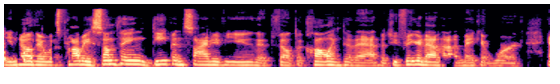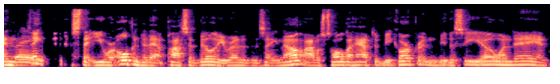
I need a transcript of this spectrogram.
you know, there was probably something deep inside of you that felt a calling to that, but you figured out how to make it work. And right. thank goodness that you were open to that possibility rather than saying, no, I was told I have to be corporate and be the CEO one day. And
